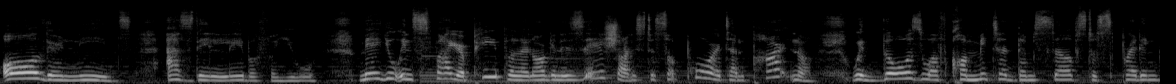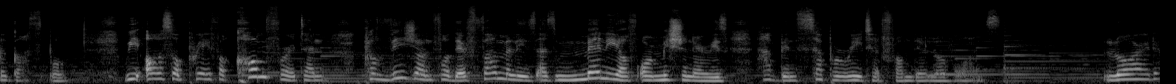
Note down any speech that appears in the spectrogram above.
all their needs as they labor for you. May you inspire people and organizations to support and partner with those who have committed themselves to spreading the gospel. We also pray for comfort and provision for their families as many of our missionaries have been separated from their loved ones. Lord,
